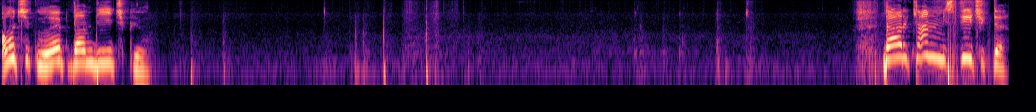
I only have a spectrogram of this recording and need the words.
Ama çıkmıyor. Hep dandiği çıkıyor. Derken Mystic çıktı.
